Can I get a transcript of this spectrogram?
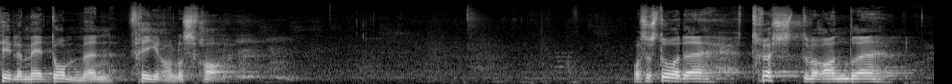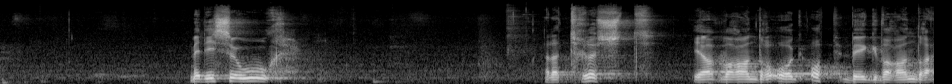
Til og med dommen frir han oss fra. Og så står det 'trøst hverandre med disse ord' eller trøst ja, hverandre og oppbygg hverandre.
